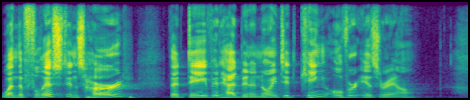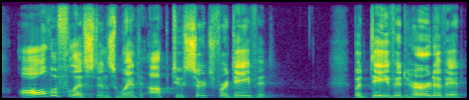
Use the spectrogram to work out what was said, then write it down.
when the Philistines heard that David had been anointed king over Israel, all the Philistines went up to search for David. But David heard of it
